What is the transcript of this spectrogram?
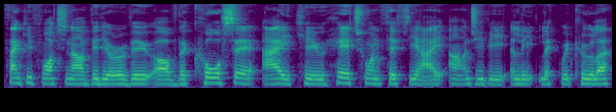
Thank you for watching our video review of the Corsair iCUE H150i RGB Elite Liquid Cooler.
